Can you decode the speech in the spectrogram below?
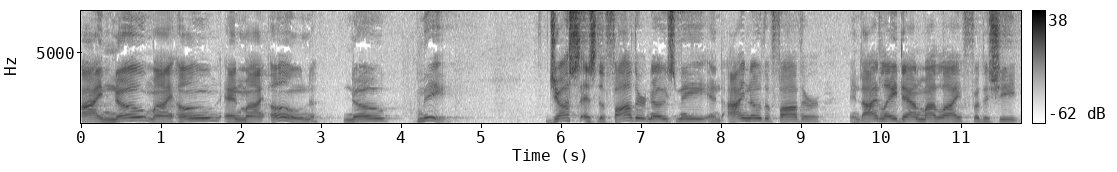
I know my own, and my own know me. Just as the Father knows me, and I know the Father, and I lay down my life for the sheep.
